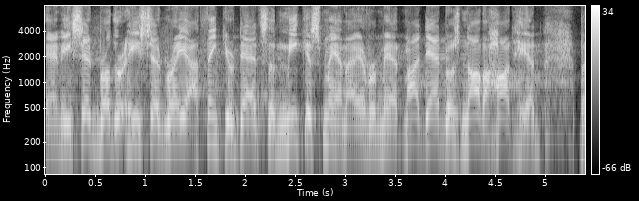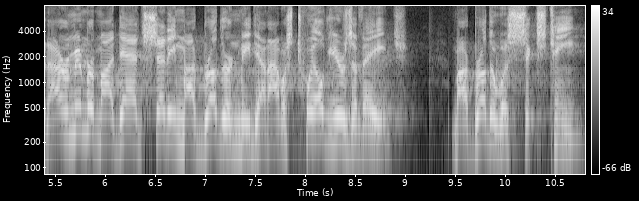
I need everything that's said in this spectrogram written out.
And he said, Brother, he said, Ray, I think your dad's the meekest man I ever met. My dad was not a hothead, but I remember my dad setting my brother and me down. I was 12 years of age. My brother was 16.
